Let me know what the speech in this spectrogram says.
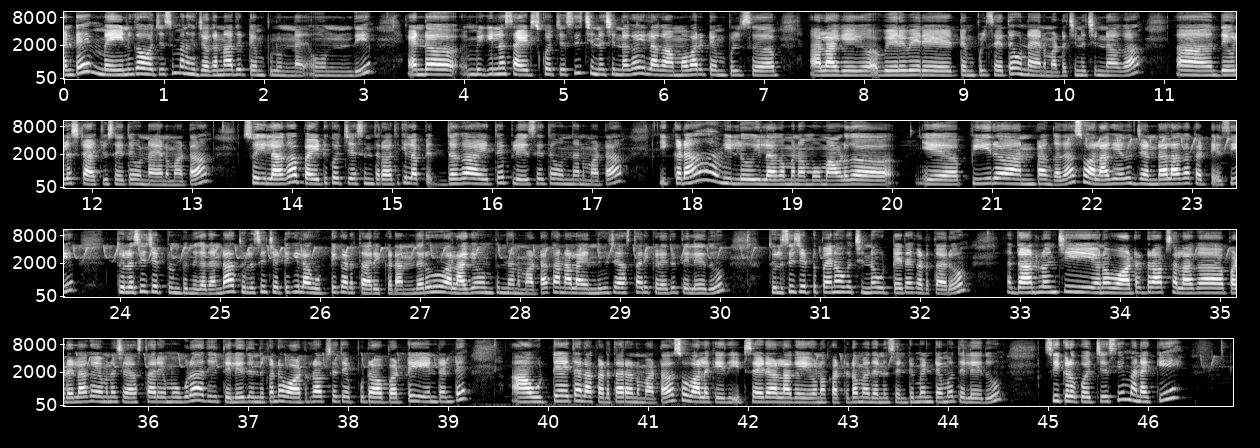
అంటే మెయిన్గా వచ్చేసి మనకు జగన్నాథ్ టెంపుల్ ఉన్న ఉంది. అండ్ మిగిలిన సైడ్స్కి వచ్చేసి చిన్న చిన్నగా ఇలాగ అమ్మవారి టెంపుల్స్ అలాగే వేరే వేరే టెంపుల్స్ అయితే ఉన్నాయన్నమాట. చిన్న చిన్నగా దేవుళ్ళ స్టాచ్యూస్ అయితే ఉన్నాయన్నమాట. సో ఇలాగా బయటకు వచ్చేసిన తర్వాతకి ఇలా పెద్దగా అయితే ప్లేస్ అయితే ఉందనమాట ఇక్కడ వీళ్ళు ఇలాగ మనము మామూలుగా పీర అంటాం కదా సో అలాగే ఏదో జెండాలాగా కట్టేసి తులసి చెట్టు ఉంటుంది కదండి ఆ తులసి చెట్టుకి ఇలా ఉట్టి కడతారు. ఇక్కడ అందరూ అలాగే ఉంటుందన్నమాట కానీ అలా ఎందుకు చేస్తారు ఇక్కడైతే తెలియదు. తులసి చెట్టు పైన ఒక చిన్న ఉట్టి అయితే కడతారు. దాంట్లోంచి ఏమైనా వాటర్ డ్రాప్స్ అలాగా పడేలాగా ఏమైనా చేస్తారేమో కూడా అది తెలియదు ఎందుకంటే వాటర్ డ్రాప్స్ అయితే ఎప్పుడు రాబట్టి ఏంటంటే ఆ ఉట్టి అయితే అలా కడతారనమాట. సో వాళ్ళకి ఇది ఇటు సైడ్ అలాగ ఏమైనా కట్టడం అదైనా సెంటిమెంట్ ఏమో తెలియదు. సో ఇక్కడికి వచ్చేసి మనకి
